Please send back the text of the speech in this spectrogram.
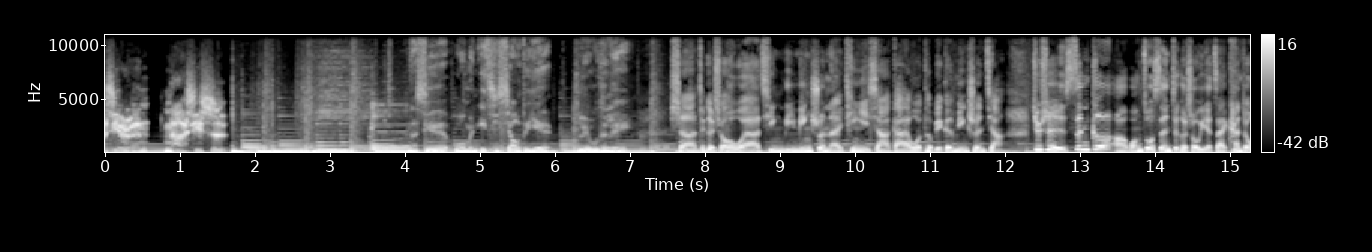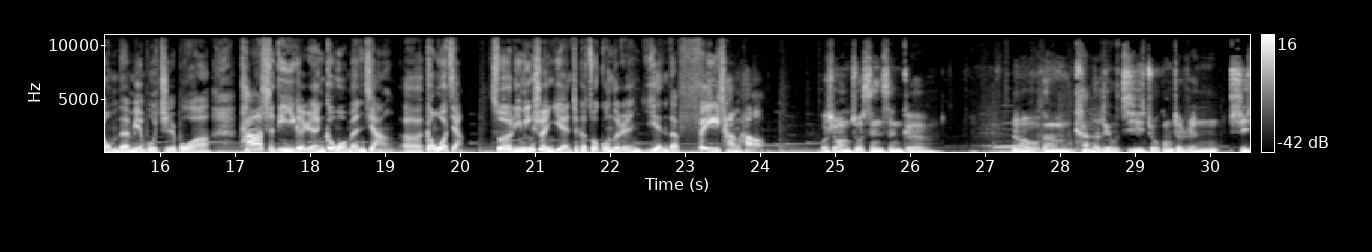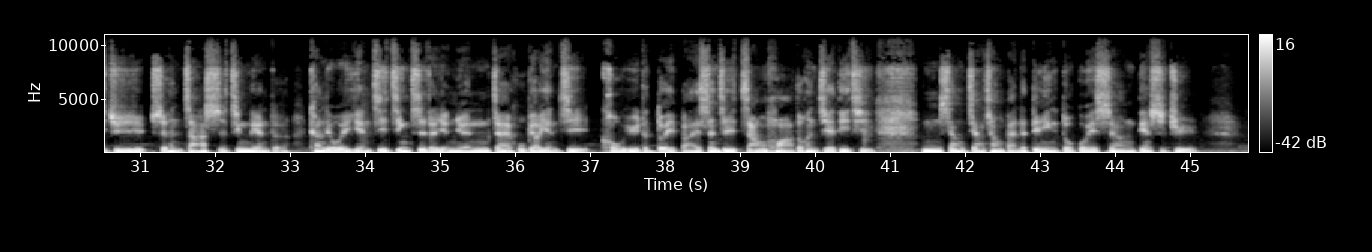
那些人，那些事，那些我们一起笑的夜，流的泪。是啊，这个时候我要请李明顺来听一下。刚才我特别跟明顺讲，就是森哥啊，王作森这个时候也在看着我们的面部直播啊。他是第一个人跟我们讲，呃，跟我讲 说李明顺演这个做工的人演的非常好。我是王作森森哥。然后，嗯，看了六集做工的人，戏剧是很扎实精炼的。看六位演技精致的演员在互飙演技，口语的对白，甚至脏话都很接地气。嗯，像加长版的电影多过于像电视剧。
